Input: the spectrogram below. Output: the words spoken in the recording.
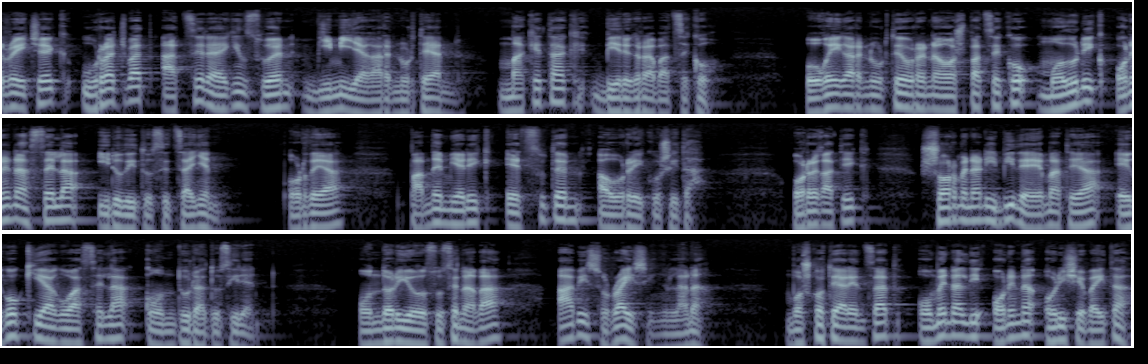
Reitxek urrats bat atzera egin zuen 2000 garren urtean, maketak birgrabatzeko. Hogei garren urte horrena ospatzeko modurik onena zela iruditu zitzaien. Ordea, pandemiarik ez zuten aurre ikusita. Horregatik, sormenari bide ematea egokiagoa zela konturatu ziren. Ondorio zuzena da, Abyss Rising lana. Boskotearentzat omenaldi onena horixe baita,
